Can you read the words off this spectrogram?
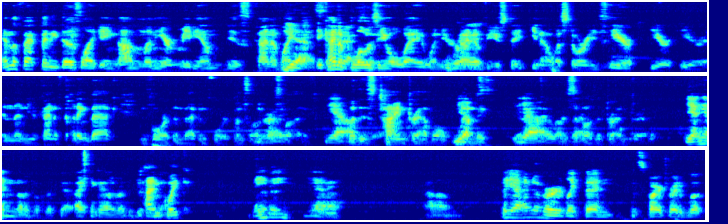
And the fact that he does like a non-linear medium is kind of like Yes, it kind of blows you away when you're kind of used to you know a story's here, here, here, and then you're kind of cutting back and forth and back and forth on Slaughterhouse Right. Five Yeah. with his time travel. Yeah, and, you yeah, I love that. supposed time travel. Yeah, he had another book like that. I think I only read the beginning. Timequake. Maybe. Yeah. Maybe. Um, but yeah, I've never like been inspired to write a book.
